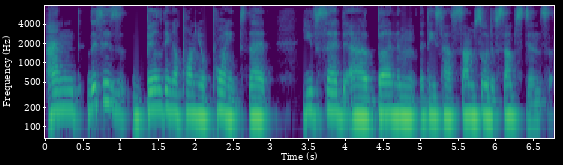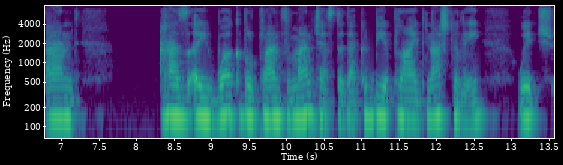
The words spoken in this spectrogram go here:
And this is building upon your point that you've said uh, Burnham at least has some sort of substance and has a workable plan for Manchester that could be applied nationally, which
